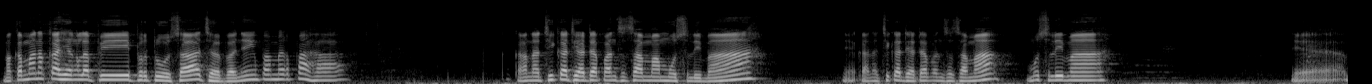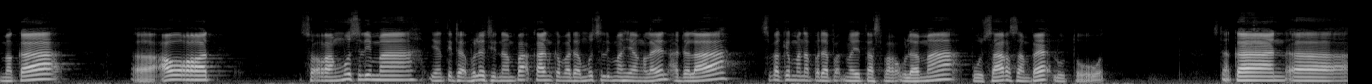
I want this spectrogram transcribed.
Maka manakah yang lebih berdosa? Jawabannya yang pamer paha. Karena jika di hadapan sesama muslimah, ya, karena jika di hadapan sesama muslimah, ya, maka uh, aurat seorang muslimah yang tidak boleh dinampakkan kepada muslimah yang lain adalah sebagaimana pendapat mayoritas para ulama pusar sampai lutut. Sedangkan uh,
